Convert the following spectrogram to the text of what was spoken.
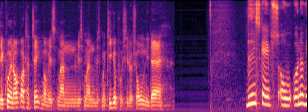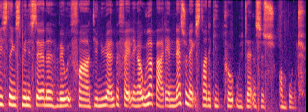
Det kunne jeg nok godt have tænkt mig, hvis man, hvis man, hvis man kigger på situationen i dag. Videnskabs- og Undervisningsministerierne vil ud fra de nye anbefalinger udarbejde en national strategi på uddannelsesområdet.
